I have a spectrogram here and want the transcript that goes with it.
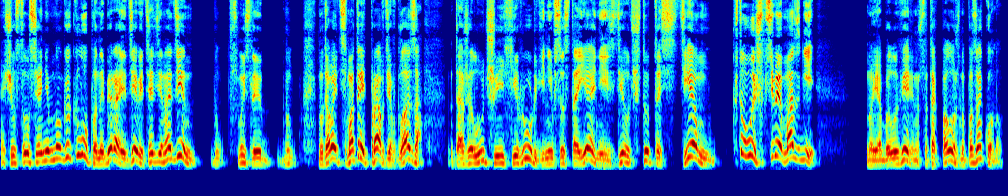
Я чувствовал себя немного глупо, набирая 911. Ну, в смысле, ну, ну давайте смотреть правде в глаза. Даже лучшие хирурги не в состоянии сделать что-то с тем, кто вышиб себе мозги. Но я был уверен, что так положено по закону.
